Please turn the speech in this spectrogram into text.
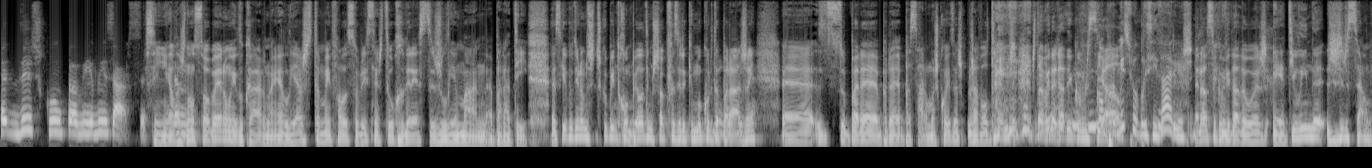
a desculpabilizar-se. Sim, elas então, não souberam educar, não é? Aliás, também fala sobre isso neste O Regresso de Julia Mann a Paraty. A seguir continuamos, desculpe interrompê-la, temos só que fazer aqui uma curta paragem uh, para, para passar umas coisas. Já voltamos. Está a ver a rádio comercial. Compromissos publicitários. A nossa convidada hoje é Tiolinda Gerção.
